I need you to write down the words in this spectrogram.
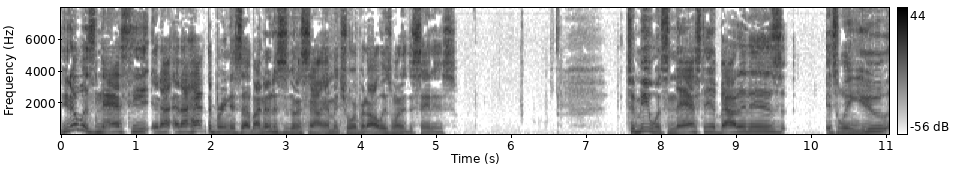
You know what's nasty, and I and I have to bring this up. I know this is going to sound immature, but I always wanted to say this. To me, what's nasty about it is, it's when you,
